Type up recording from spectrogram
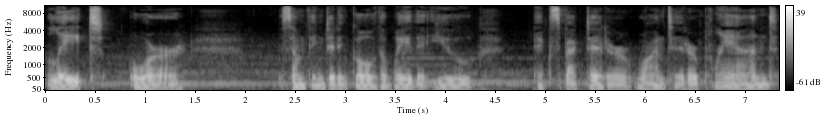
late or something didn't go the way that you expected or wanted or planned,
